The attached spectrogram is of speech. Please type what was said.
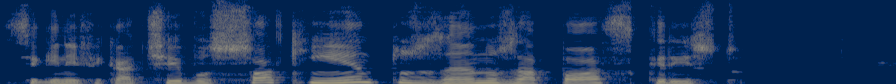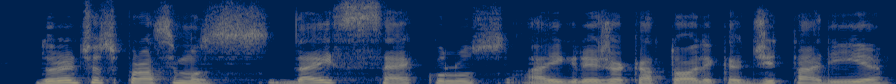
significativo só 500 anos após Cristo. Durante os próximos dez séculos, a Igreja Católica ditaria,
